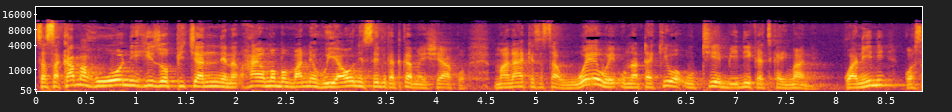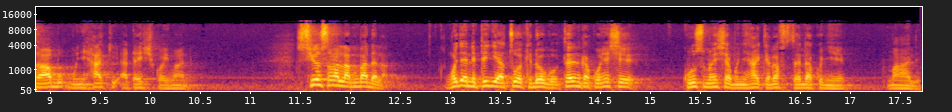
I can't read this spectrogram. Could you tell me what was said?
Sasa kama huoni hizo picha nne na hayo mambo manne huyaoni sasa hivi katika maisha yako maana yake sasa wewe unatakiwa utie bidii katika imani kwa nini? Kwa sababu mwenye haki ataishi kwa imani. Sio swala la mbadala. Ngoja nipige hatua kidogo. Tena nikakuonyeshe kuhusu maisha ya mwenye haki alafu tutaenda kwenye mahali.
